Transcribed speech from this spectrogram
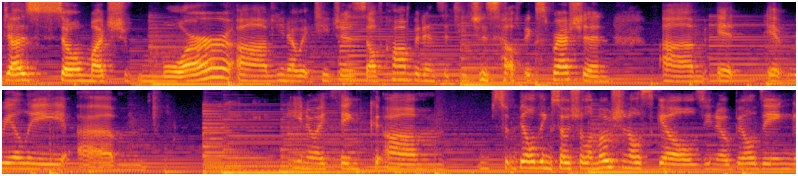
does so much more. Um, you know it teaches self-confidence it teaches self-expression. Um, it it really um, you know i think um, so building social emotional skills you know building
